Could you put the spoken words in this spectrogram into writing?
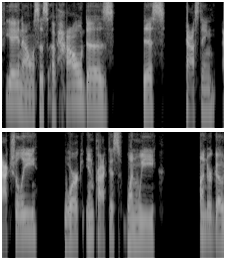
FEA analysis of how does this casting actually work in practice when we undergo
